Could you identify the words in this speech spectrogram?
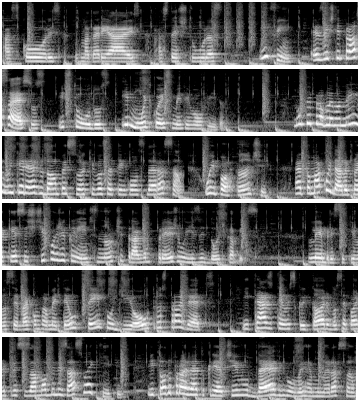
as cores, os materiais, as texturas. Enfim, existem processos, estudos e muito conhecimento envolvido. Não tem problema nenhum em querer ajudar uma pessoa que você tem em consideração. O importante é tomar cuidado para que esses tipos de clientes não te tragam prejuízo e dor de cabeça. Lembre-se que você vai comprometer o tempo de outros projetos e caso tenha um escritório, você pode precisar mobilizar sua equipe. E todo projeto criativo deve envolver remuneração.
